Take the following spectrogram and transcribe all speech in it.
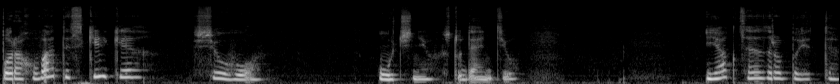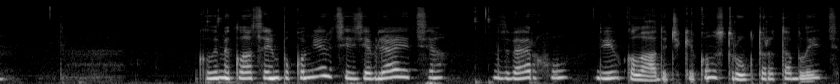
порахувати, скільки всього учнів, студентів. Як це зробити? Коли ми клацаємо по комірці, з'являється зверху дві вкладочки, конструктор таблиць,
